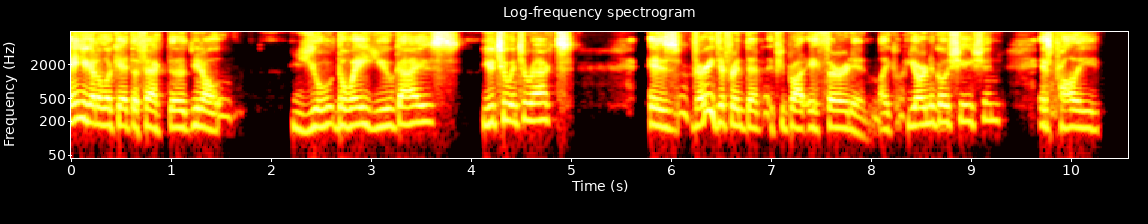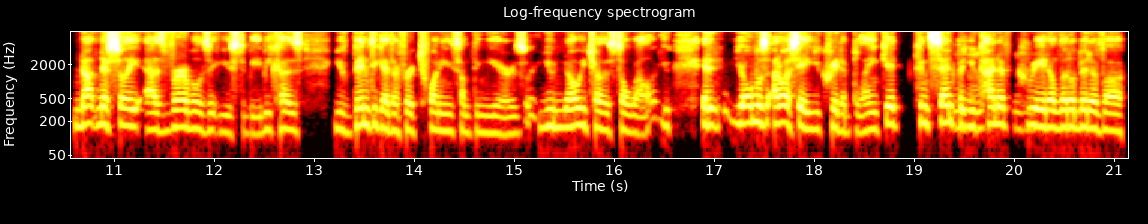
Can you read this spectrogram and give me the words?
and you got to look at the fact that you know you the way you guys you two interact is very different than if you brought a third in like your negotiation is probably not necessarily as verbal as it used to be because you've been together for 20 something years you know each other so well you it, you almost i don't want to say you create a blanket consent but you Mhm, kind of mhm. create a little bit of a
